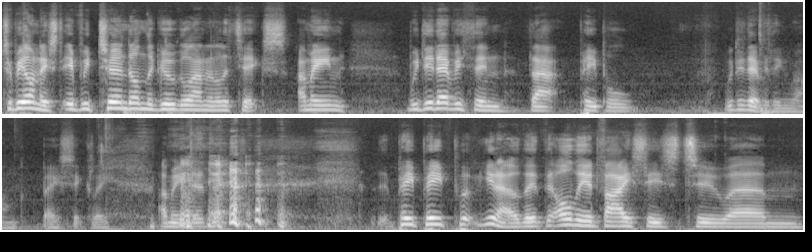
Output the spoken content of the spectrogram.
To be honest, if we turned on the Google Analytics, I mean, we did everything that people, we did everything wrong, basically. I mean, people, you know, the, the, all the advice is to. Um,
